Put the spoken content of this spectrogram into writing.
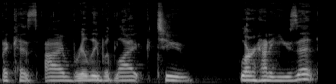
because I really would like to learn how to use it.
